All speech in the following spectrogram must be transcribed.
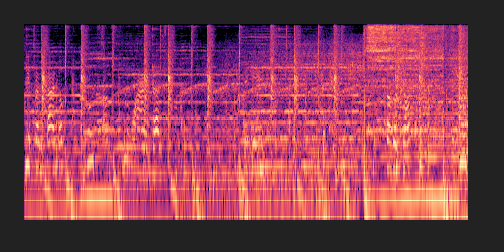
different kind of foods. Do wine, guys. Again, lot of shops, food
